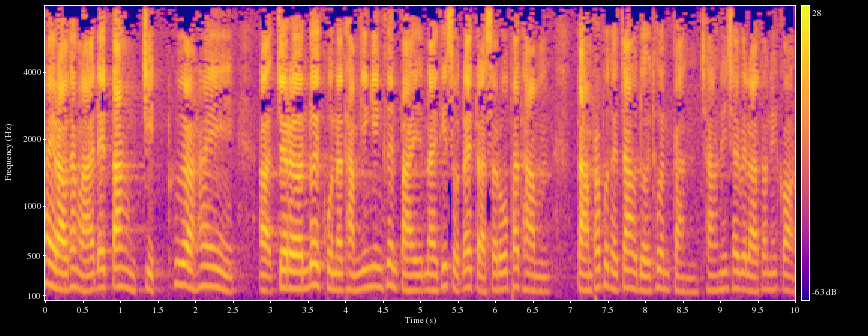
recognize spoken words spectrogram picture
ให้เราทั้งหลายได้ตั้งจิตเพื่อให้เจริญด้วยคุณธรรมยิ่งยิ่งขึ้นไป ในที่สุดได้ตรัสรู้พระธรรม ตามพระพุทธเจ้าโดยทั่วกัน เช้านี้ใช้เวลาเท่านี้ก่อน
